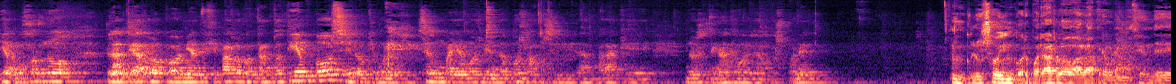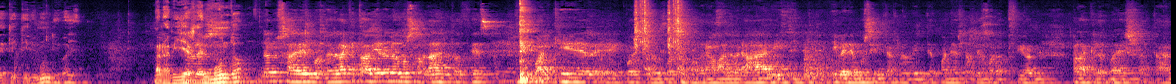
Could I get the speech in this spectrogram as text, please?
y a lo mejor no plantearlo con, ni anticiparlo con tanto tiempo, sino que bueno, según vayamos viendo pues, la posibilidad para que no se tenga que volver a posponer. Incluso incorporarlo a la programación de Titirimundi, vaya. Maravillas del mundo. No lo sabemos, la verdad que todavía no lo hemos hablado, entonces cualquier eh, cuestión pues, podrá valorar y, y, veremos internamente cuál es la mejor opción para que lo podáis tratar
